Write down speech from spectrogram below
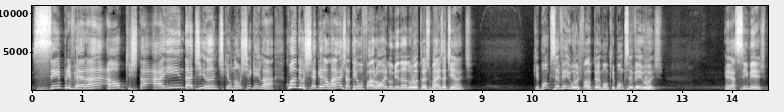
Sempre verá algo que está ainda adiante, que eu não cheguei lá. Quando eu cheguei lá, já tem um farol iluminando outras mais adiante. Que bom que você veio hoje. Fala para o teu irmão, que bom que você veio hoje. É assim mesmo.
